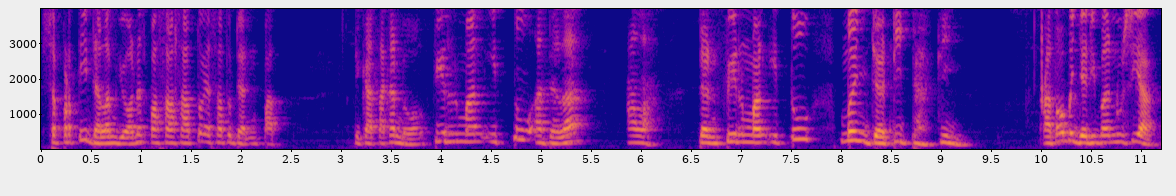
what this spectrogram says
Seperti dalam Yohanes pasal 1 ayat 1 dan 4. Dikatakan bahwa firman itu adalah Allah dan firman itu menjadi daging atau menjadi manusia.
